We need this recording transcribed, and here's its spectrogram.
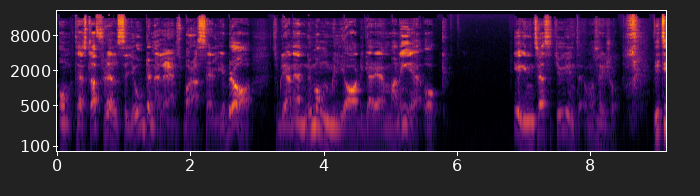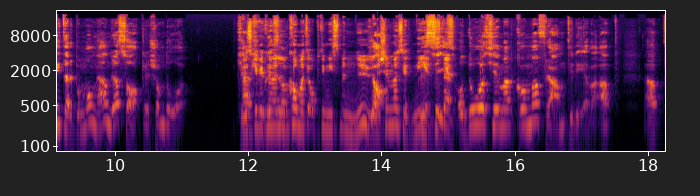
om Tesla frälser jorden eller ens bara säljer bra så blir han ännu mångmiljardigare än han är och egenintresset ljuger inte om man säger så. Vi tittade på många andra saker som då hur ska vi kunna liksom- komma till optimismen nu? Ja, Då känner man sig helt Precis, nedstämd. och då ska man komma fram till det va, att, att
